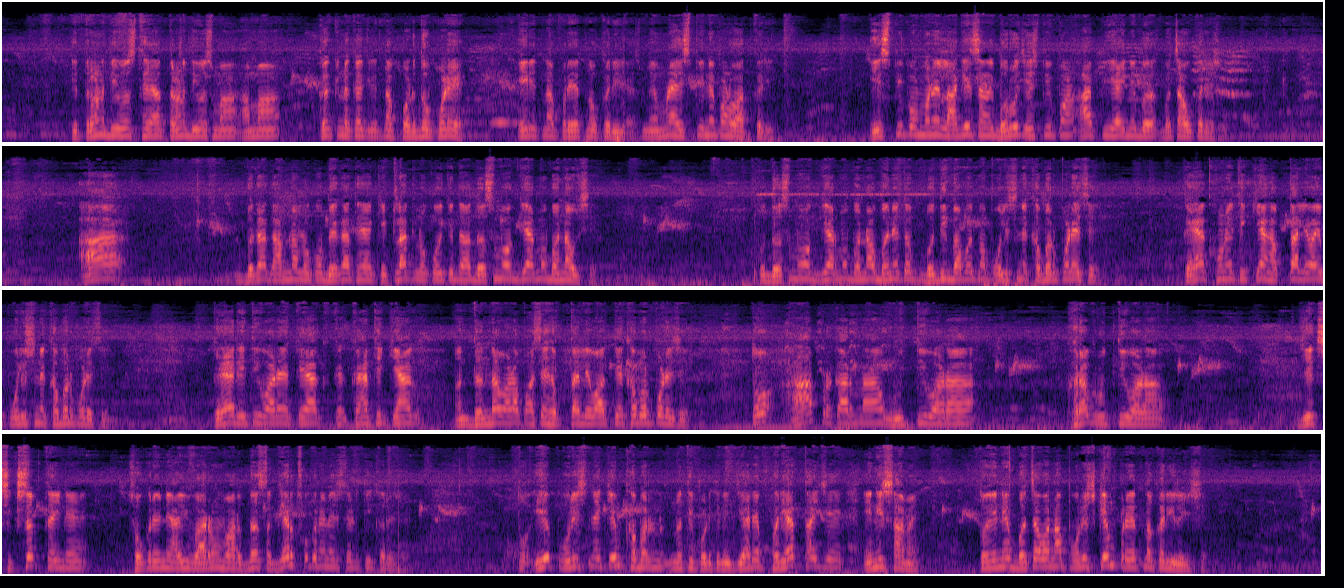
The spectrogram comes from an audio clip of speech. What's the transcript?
કે ત્રણ દિવસ થયા, ત્રણ દિવસમાં આમાં કંઈક ને કંઈક રીતના પડદો પડે. એ રીતના પ્રયત્નો કરી રહ્યા છે. મેં હમણાં એસપીને પણ વાત કરી. એસપી પણ મને લાગે છે ભરૂચ એસપી પણ આ પીઆઈને બચાવ કરે છે. આ બધા ગામના લોકો ભેગા થયા, કેટલાક લોકોએ કીધું, આ દસમો અગિયારમો બનાવ છે. તો દસમો અગિયારમો બનાવ બને તો બધી બાબતમાં પોલીસને ખબર પડે છે. કયા ખૂણેથી ક્યાં હપ્તા લેવાય પોલીસને ખબર પડે છે. કયા રીતિવાળે કયા ક્યાંથી ક્યાં ધંધાવાળા પાસે હપ્તા લેવા તે ખબર પડે છે. તો આ પ્રકારના વૃત્તિવાળા, ખરાબ વૃત્તિવાળા જે શિક્ષક થઈને છોકરીને આવી વારંવાર દસ અગિયાર છોકરીને છેડતી કરે છે, તો એ પોલીસને કેમ ખબર નથી પડતી ને જ્યારે ફરિયાદ થાય છે એની સામે, તો એને બચાવવાના પોલીસ કેમ પ્રયત્ન કરી રહી છે?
